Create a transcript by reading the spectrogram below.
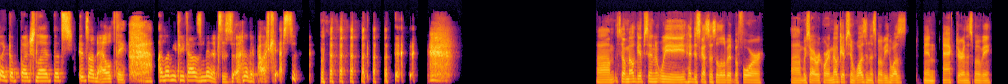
like the punchline. That's it's unhealthy. I love you. Three thousand minutes is another podcast. um, so Mel Gibson, we had discussed this a little bit before um, we started recording. Mel Gibson was in this movie. He was an actor in this movie.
